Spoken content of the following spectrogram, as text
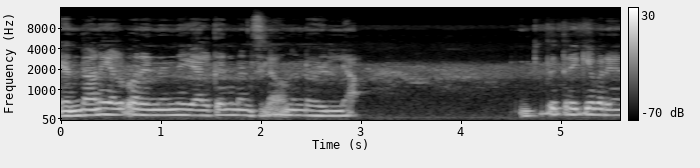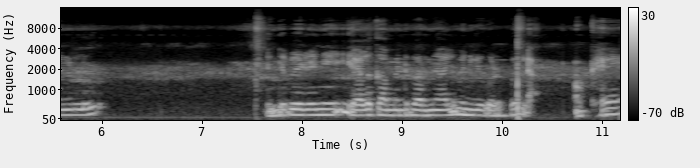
എന്താണ് ഇയാൾ പറയുന്നതെന്ന് ഇയാൾക്ക് തന്നെ മനസ്സിലാവുന്നുണ്ടോ? ഇല്ല. എനിക്കിപ്പോൾ ഇത്രയൊക്കെ പറയാനുള്ളൂ. എന്റെ പേരിന് ഇയാൾ കമന്റ് പറഞ്ഞാലും എനിക്ക് കുഴപ്പമില്ല. ഓക്കേ.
